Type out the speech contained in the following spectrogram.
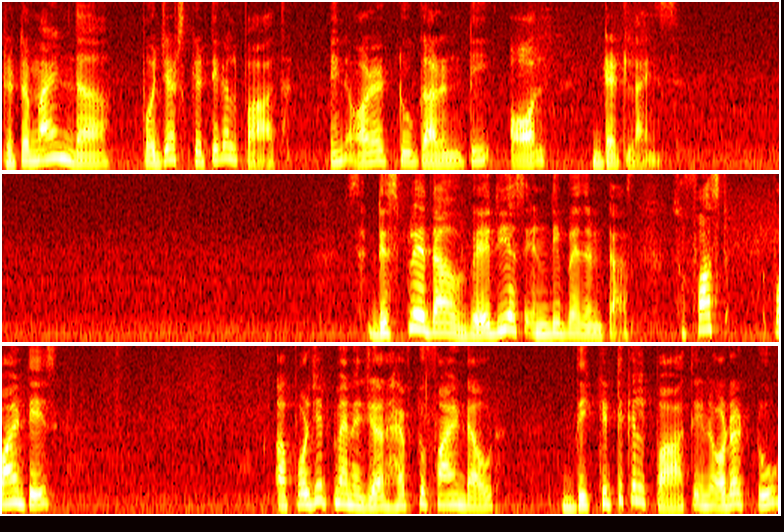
Determine the project's critical path in order to guarantee all deadlines. Display the various independent tasks. So, first point is a project manager have to find out the critical path in order to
